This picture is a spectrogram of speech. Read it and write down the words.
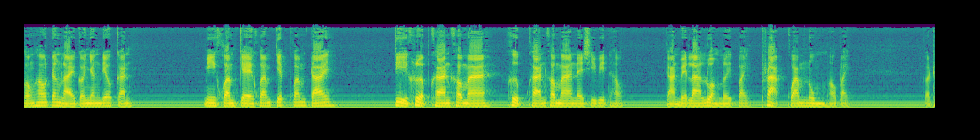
ของเฮาทั้งหลายก็ยังเดียวกัน มีความแก่ความเจ็บความตาย ที่เคลือบคานเข้ามาคืบคานเข้ามาในชีวิตเฮาการเวลาล่วงเลยไป รากความหนุ่มเฮาไป ก็ท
